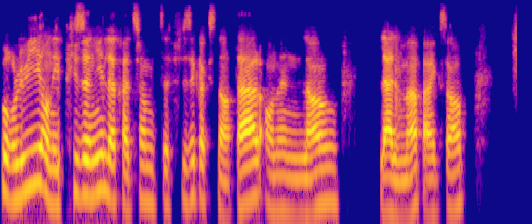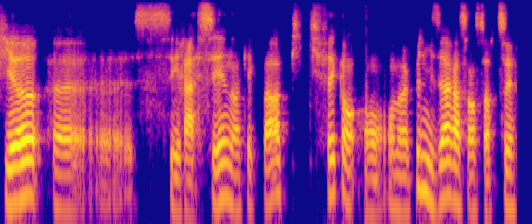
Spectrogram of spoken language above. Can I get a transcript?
pour lui, on est prisonnier de la tradition métaphysique occidentale. On a une langue, l'allemand par exemple, qui a euh, ses racines en quelque part, puis qui fait qu'on a un peu de misère à s'en sortir.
